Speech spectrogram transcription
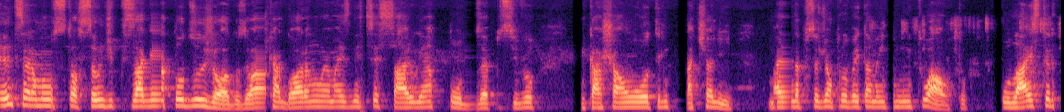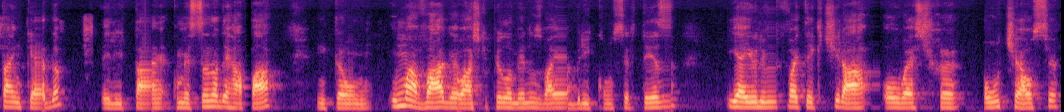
antes era uma situação de precisar ganhar todos os jogos. Eu acho que agora não é mais necessário ganhar todos. É possível encaixar um outro empate ali. Mas ainda precisa de um aproveitamento muito alto. O Leicester está em queda, ele está começando a derrapar, então uma vaga eu acho que pelo menos vai abrir com certeza. E aí o Liverpool vai ter que tirar ou o West Ham ou o Chelsea.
